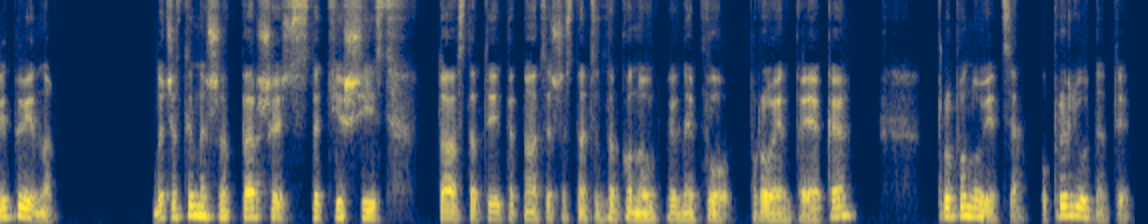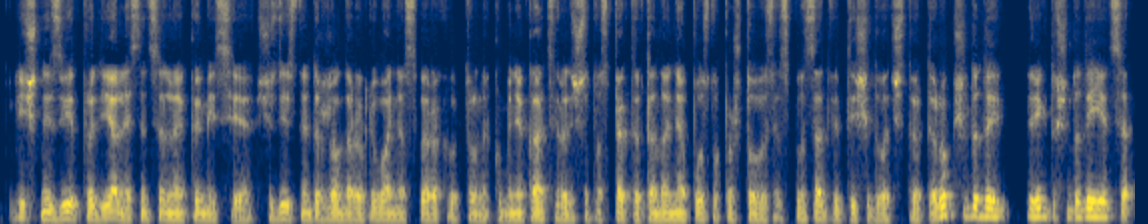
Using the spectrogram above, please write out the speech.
Відповідно, до частини першої статті 6 та статті 15-16 Закону України по про НКЯК пропонується оприлюднити річний звіт про діяльність Національної комісії, що здійснює державне регулювання в сферах електронних комунікацій, радіочастотного спектру та надання послуг поштового зв'язку за 2024 рік, що додає, рік, що додається.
